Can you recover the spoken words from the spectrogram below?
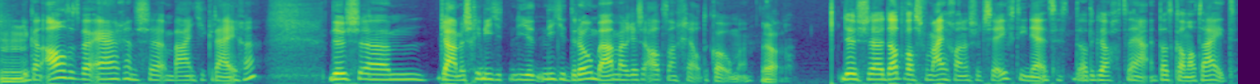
Mhm. Je kan altijd wel ergens eh, een baantje krijgen. Dus ehm, ja, misschien niet je, je, niet je droombaan, maar er is altijd aan geld te komen. ja. Dus eh, dat was voor mij gewoon een soort safety net. Dat ik dacht, ja, dat kan altijd.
